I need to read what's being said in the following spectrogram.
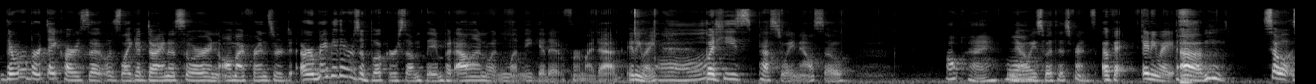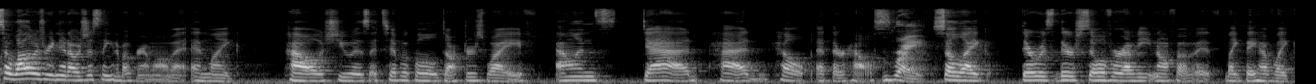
there were birthday cards that was like a dinosaur and all my friends are dead. or maybe there was a book or something. But Alan wouldn't let me get it for my dad anyway. But he's passed away now, so Okay. now he's with his friends. Okay. Anyway, um, so so while I was reading it, I was just thinking about Grandmama and like how she was a typical doctor's wife. Alan's dad had help at their house. Right. So like there was their silver. I've eaten off of it. Like they have like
